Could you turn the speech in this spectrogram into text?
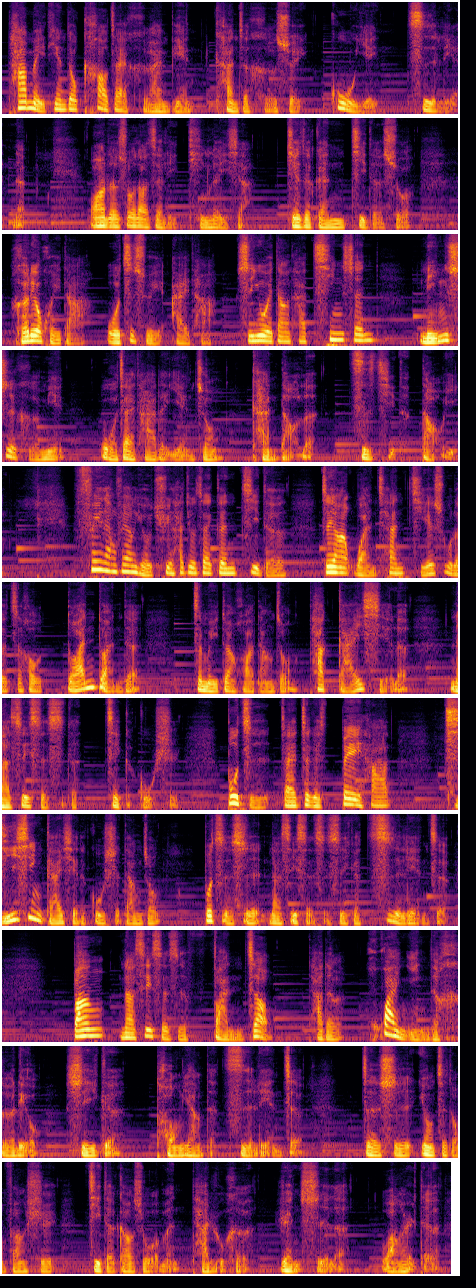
他每天都靠在河岸边，看着河水，顾影自怜呢。”王尔德说到这里停了一下，接着跟记得说：“河流回答，我之所以爱他，是因为当他亲身凝视河面，我在他的眼中看到了自己的倒影。”非常非常有趣，他就在跟记得这样晚餐结束了之后，短短的这么一段话当中，他改写了 Narcissus 的这个故事。不止在这个被他即兴改写的故事当中，不只是 Narcissus 是一个自恋者，帮 Narcissus 反照他的幻影的河流是一个同样的自恋者。这是用这种方式，记得告诉我们他如何。认识了王尔德。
